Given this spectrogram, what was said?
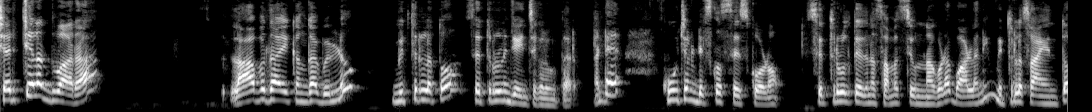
చర్చల ద్వారా లాభదాయకంగా వీళ్ళు మిత్రులతో శత్రువులను జయించగలుగుతారు. అంటే కూర్చొని డిస్కస్ చేసుకోవడం శత్రువులతో ఏదైనా సమస్య ఉన్నా కూడా వాళ్ళని మిత్రుల సాయంతో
